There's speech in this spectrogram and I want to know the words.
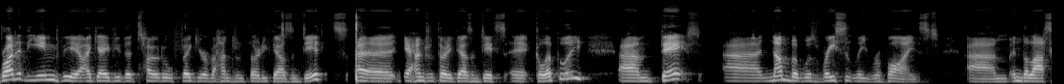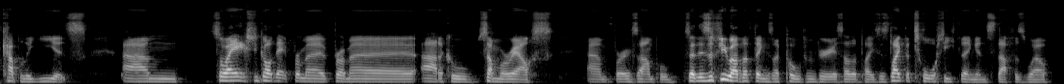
right at the end there, I gave you the total figure of 130,000 deaths. Uh, yeah, 130,000 deaths at Gallipoli. Um, that uh, number was recently revised um, in the last couple of years. Um, so I actually got that from a from a article somewhere else, um, for example. So there's a few other things I pulled from various other places, like the Torty thing and stuff as well.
